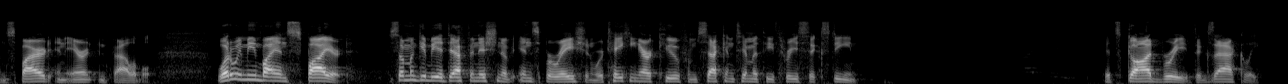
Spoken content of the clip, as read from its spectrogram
Inspired, inerrant, infallible. What do we mean by inspired? Someone give me a definition of inspiration. We're taking our cue from 2 Timothy 3:16. It's God breathed, exactly.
